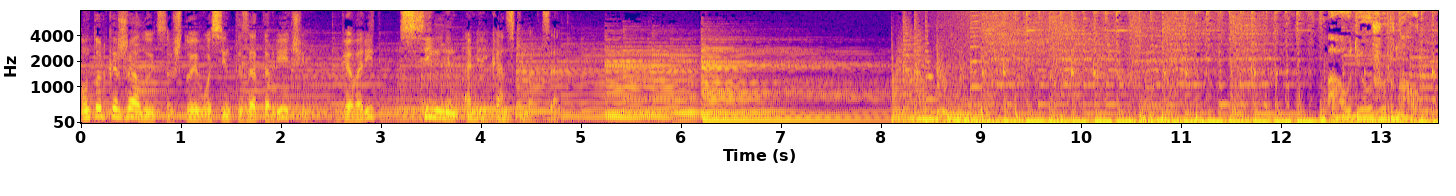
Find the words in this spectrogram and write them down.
Он только жалуется, что его синтезатор речи говорит с сильным американским акцентом. Аудиожурнал.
